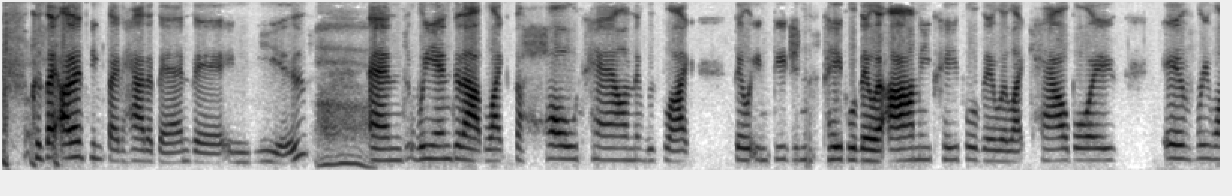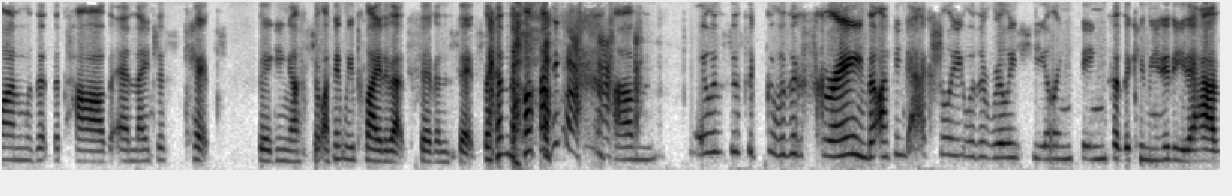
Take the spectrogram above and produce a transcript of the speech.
because I don't think they'd had a band there in years. Oh. and we ended up like the whole town it was like there were indigenous people there were army people there were like cowboys everyone was at the pub and they just kept begging us to i think we played about seven sets that night um it was just a, it was a scream but i think actually it was a really healing thing for the community to have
